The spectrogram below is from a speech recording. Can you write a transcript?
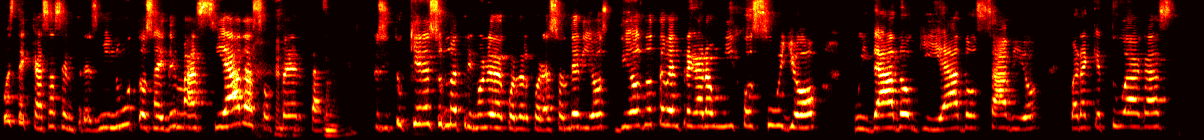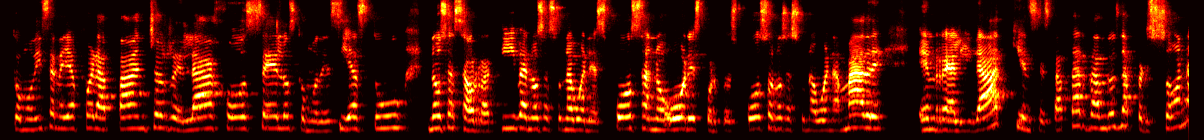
pues te casas en tres minutos, hay demasiadas ofertas. Pero si tú quieres un matrimonio de acuerdo al corazón de Dios, Dios no te va a entregar a un hijo suyo, cuidado, guiado, sabio, para que tú hagas como dicen allá afuera, panchos, relajos, celos, como decías tú, no seas ahorrativa, no seas una buena esposa, no ores por tu esposo, no seas una buena madre. En realidad, quien se está tardando es la persona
